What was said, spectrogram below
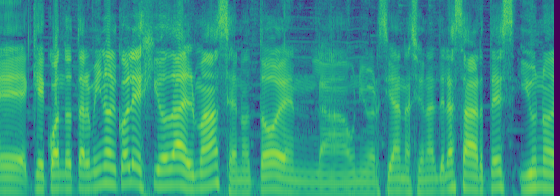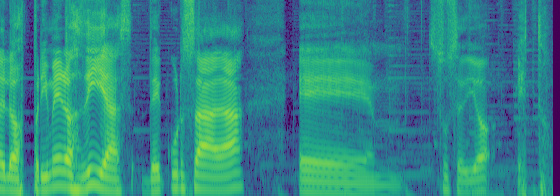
Eh, que cuando terminó el colegio, Dalma se anotó en la Universidad Nacional de las Artes y uno de los primeros días de cursada eh, sucedió esto.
